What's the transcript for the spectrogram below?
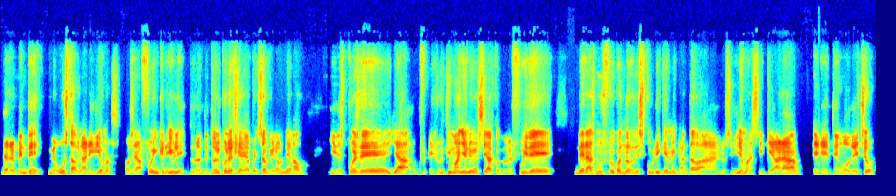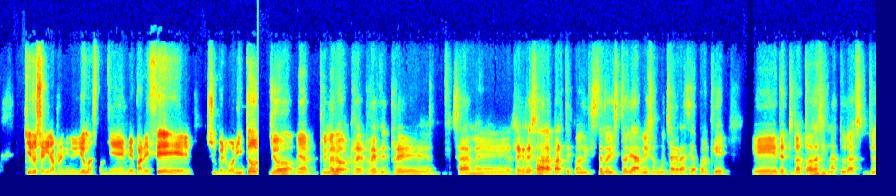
de repente me gusta hablar idiomas. O sea, fue increíble. Durante todo el colegio había pensado que era un negado y después de ya el último año de universidad, cuando me fui de, Erasmus, fue cuando descubrí que me encantaban los idiomas y que ahora eh, tengo, de hecho, quiero seguir aprendiendo idiomas porque me parece súper bonito. Yo, mira, primero, o sea, me regreso a la parte, cuando dijiste lo de historia, me hizo mucha gracia porque eh, de todas las asignaturas, yo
